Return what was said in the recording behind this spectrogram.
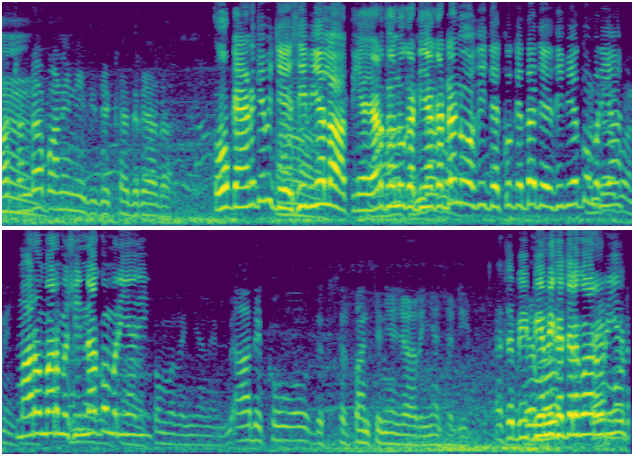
ਆ ਠੰਡਾ ਪਾਣੀ ਨਹੀਂ ਸੀ ਦੇਖਿਆ ਦਰਿਆ ਦਾ। ਉਹ ਕਹਿਣਗੇ ਵੀ ਜੀਸੀਬੀਆਂ ਲਾਤੀਆਂ ਯਾਰ ਤੁਹਾਨੂੰ ਗੱਡੀਆਂ ਕੱਢਣ ਨੂੰ ਅਸੀਂ ਦੇਖੋ ਕਿੱਦਾਂ ਜੀਸੀਬੀਆਂ ਘੁੰਮ ਰਹੀਆਂ। ਮਾਰੋ ਮਾਰ ਮਸ਼ੀਨਾਂ ਘੁੰਮ ਰਹੀਆਂ ਜੀ। ਘੁੰਮ ਰਹੀਆਂ ਨੇ। ਆ ਦੇਖੋ ਉਹ ਦੇਖੋ ਸਰਪੰਚ ਨਹੀਂ ਜਾ ਰਹੀਆਂ ਛੱਡੀ ਅੱਛਾ ਬੀਬੀਆਂ ਵੀ ਖੱਜਲ ਖੁਆਰ ਹੋ ਰਹੀਆਂ? ਮੁੜ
